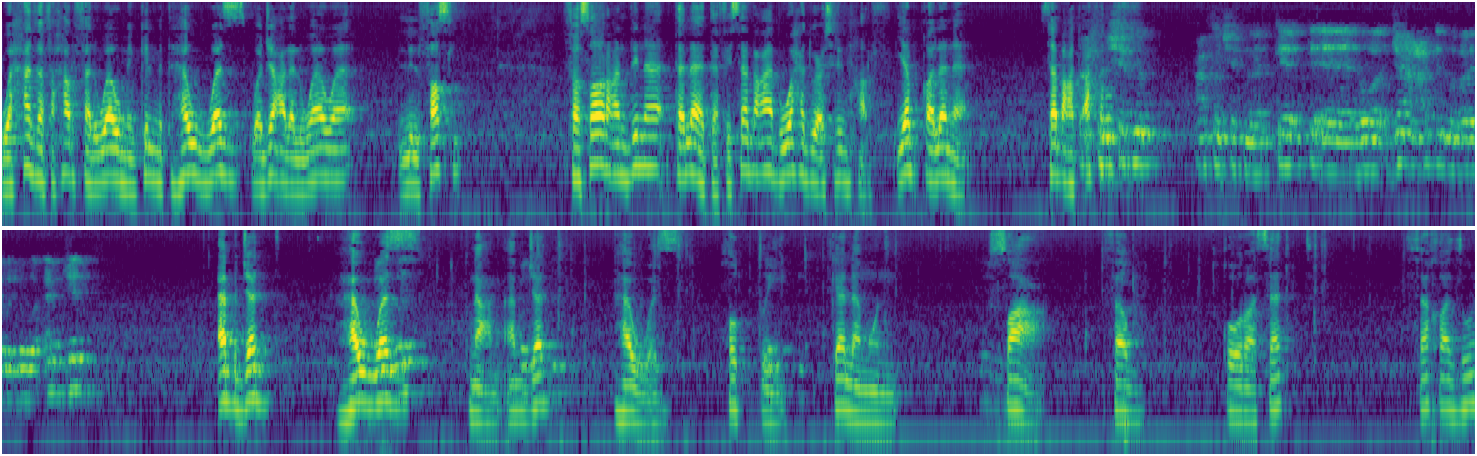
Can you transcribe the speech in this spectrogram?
وحذف حرف الواو من كلمة هوز وجعل الواو للفصل فصار عندنا ثلاثة في سبعة بواحد وعشرين حرف. يبقى لنا سبعة أحرف. عفوا شيخنا هو جعل عد المغاربة اللي هو أبجد. أبجد هوز. نعم أبجد هوز. حطي كلم صعفض قرست ثخذ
